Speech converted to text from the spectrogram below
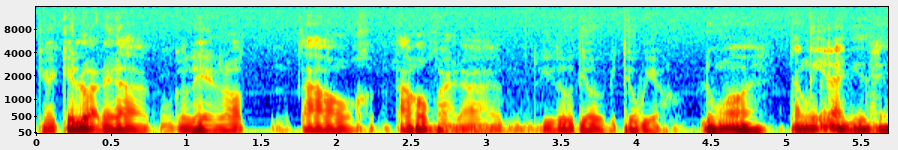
cái kết luận đấy là có thể do tao tao không phải là ví dụ tiêu tiêu biểu. Đúng rồi tao nghĩ là như thế.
